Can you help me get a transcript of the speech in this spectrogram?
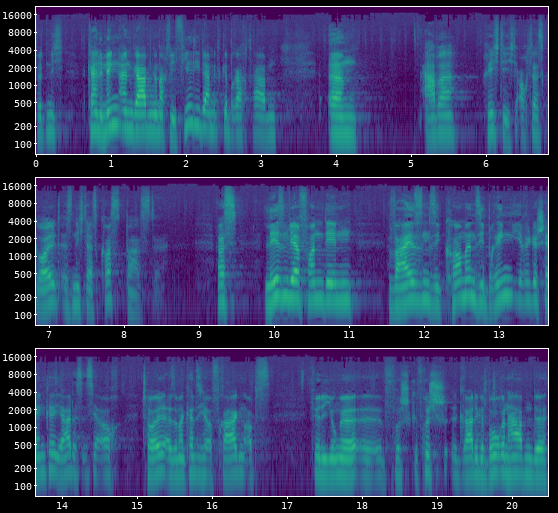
Wird nicht keine Mengenangaben gemacht, wie viel die da mitgebracht haben. Ähm, aber richtig, auch das Gold ist nicht das Kostbarste. Was lesen wir von den Weisen? Sie kommen, sie bringen ihre Geschenke. Ja, das ist ja auch toll. Also man kann sich auch fragen, ob es für eine junge, äh, frisch, frisch gerade geboren habende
